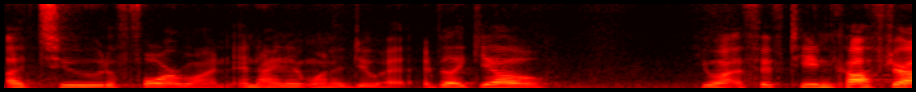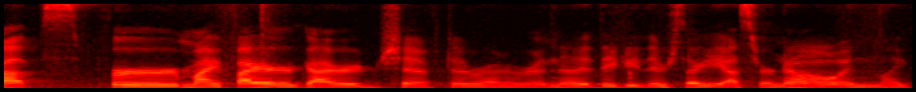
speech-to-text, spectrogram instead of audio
a two to four one and I didn't want to do it. I'd be like, yo. You want 15 cough drops for my fire guard shift or whatever, and they they either say yes or no, and like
